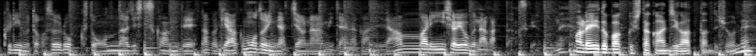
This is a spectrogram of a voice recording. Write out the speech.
クリームとかそういうロックと同じ質感でなんか逆戻りになっちゃうなみたいな感じであんまり印象良くなかったんですけどね。まあレイドバックした感じがあったんでしょうね。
